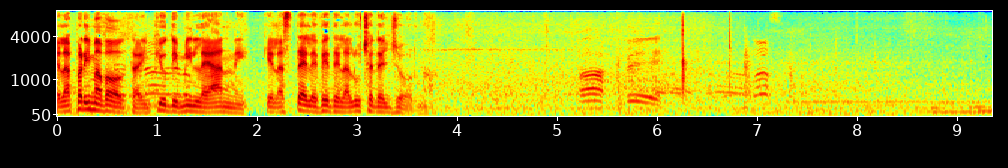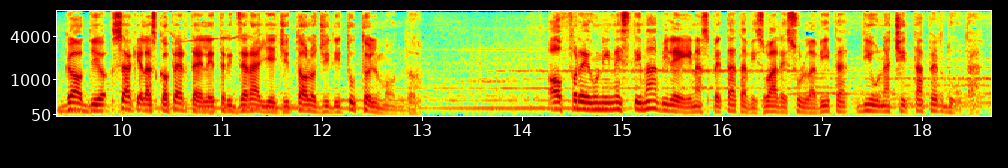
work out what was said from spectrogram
È la prima volta in più di mille anni che la stele vede la luce del giorno. Goddio sa che la scoperta elettrizzerà gli egittologi di tutto il mondo. Offre un'inestimabile e inaspettata visuale sulla vita di una città perduta.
